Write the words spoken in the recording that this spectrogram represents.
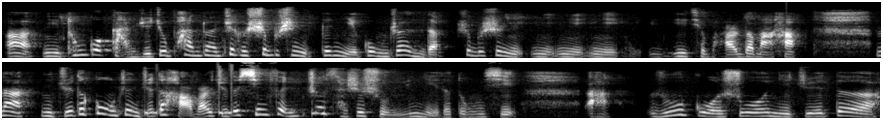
啊，你通过感觉就判断这个是不是跟你共振的，是不是你你你你一起玩的嘛哈？那你觉得共振，觉得好玩，觉得兴奋，这才是属于你的东西啊。如果说你觉得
